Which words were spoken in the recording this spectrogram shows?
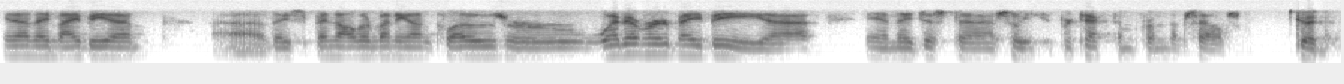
you know, they may be a uh, they spend all their money on clothes or whatever it may be, uh, and they just uh, so you can protect them from themselves. Good.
